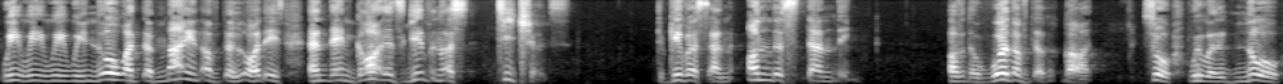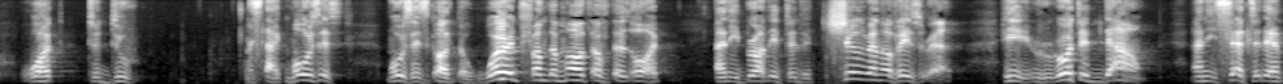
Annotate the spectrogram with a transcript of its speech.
we, we, we, we know what the mind of the Lord is. And then God has given us teachers to give us an understanding of the word of the God. So we will know what to do. It's like Moses. Moses got the word from the mouth of the Lord and he brought it to the children of Israel. He wrote it down and he said to them,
